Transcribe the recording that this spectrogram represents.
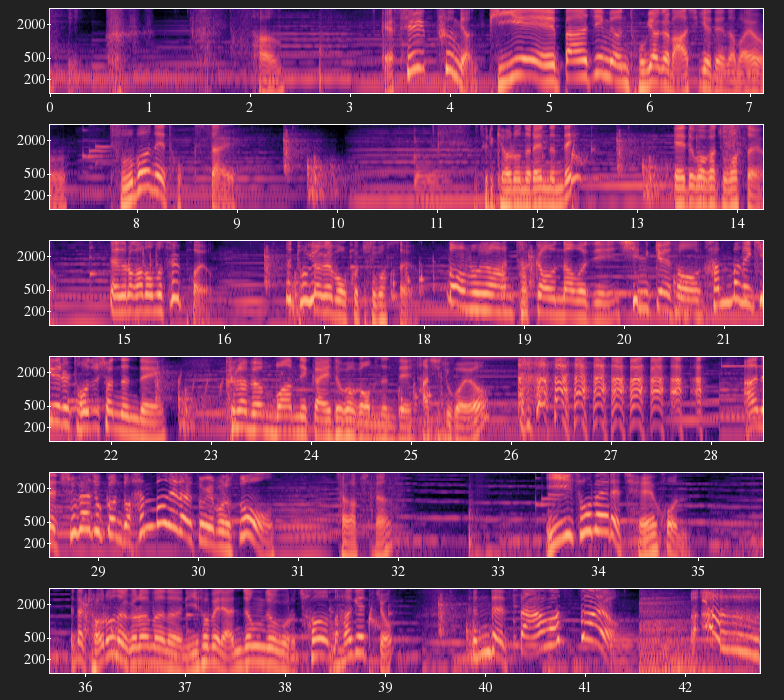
다음. 그러니까 슬프면 비애에 빠지면 독약을 마시게 되나봐요. 두 번의 독살. 둘이 결혼을 했는데 에드거가 죽었어요 에드거가 너무 슬퍼요. 독약을 먹고 죽었어요. 너무 안타까운 나머지 신께서 한 번의 기회를 더 주셨는데 그러면 뭐합니까? 에드거가 없는데 다시 죽어요? 아 근데 추가 조건도 한 번에 달성해버렸어. 자 갑시다. 이소벨의 재혼. 일단 결혼을 그러면은 이소벨이 안정적으로 처음 하겠죠? 근데 싸웠어요. 아,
